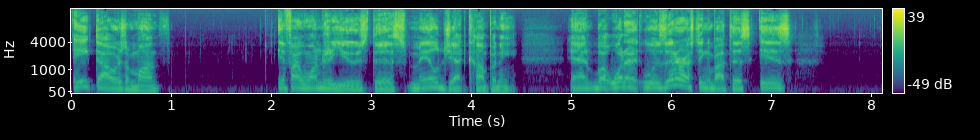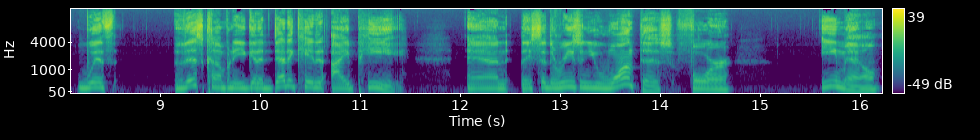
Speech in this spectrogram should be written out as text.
$8 a month if I wanted to use this MailJet company. And but what was interesting about this is with this company you get a dedicated IP. And they said the reason you want this for email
